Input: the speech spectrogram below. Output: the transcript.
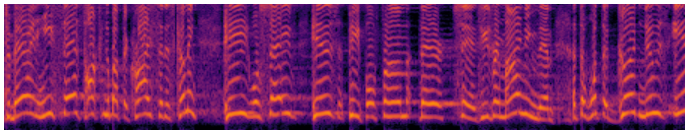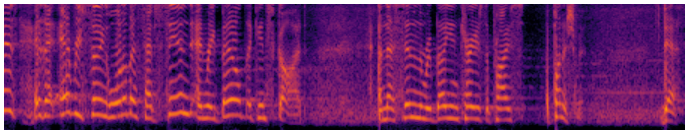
to Mary and he says, talking about the Christ that is coming, he will save his people from their sins. He's reminding them that the, what the good news is, is that every single one of us have sinned and rebelled against God. And that sin and the rebellion carries the price of punishment death.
